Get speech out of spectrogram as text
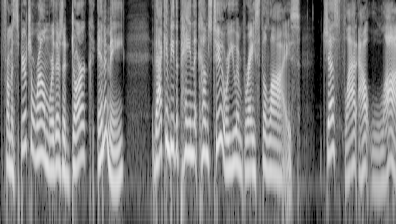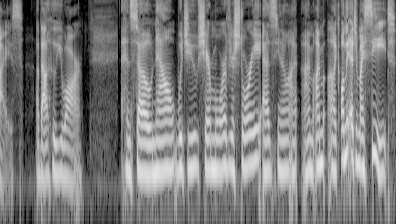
from a spiritual realm where there's a dark enemy. That can be the pain that comes too, where you embrace the lies, just flat out lies about who you are. And so now, would you share more of your story? As you know, I, I'm I'm like on the edge of my seat.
